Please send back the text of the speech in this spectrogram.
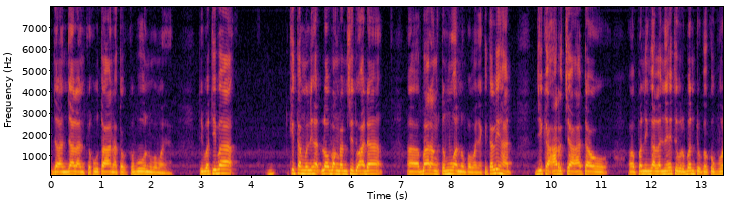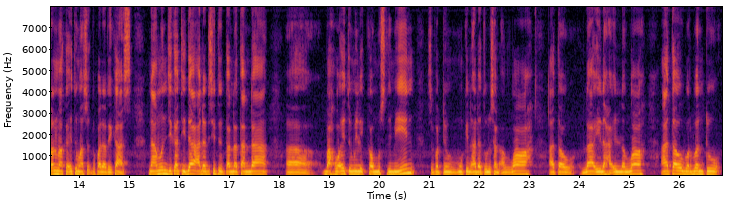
jalan-jalan ke hutan atau ke kebun umpamanya. Tiba-tiba kita melihat lubang dan di situ ada uh, barang temuan umpamanya. Kita lihat jika arca atau peninggalannya itu berbentuk kekufuran maka itu masuk kepada rikas. Namun jika tidak ada di situ tanda-tanda uh, bahawa itu milik kaum muslimin seperti mungkin ada tulisan Allah atau la ilaha illallah atau berbentuk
